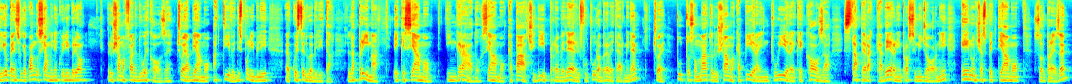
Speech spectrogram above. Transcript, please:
io penso che quando siamo in equilibrio riusciamo a fare due cose, cioè abbiamo attive e disponibili eh, queste due abilità. La prima è che siamo in grado, siamo capaci di prevedere il futuro a breve termine, cioè tutto sommato riusciamo a capire, a intuire che cosa sta per accadere nei prossimi giorni e non ci aspettiamo sorprese,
